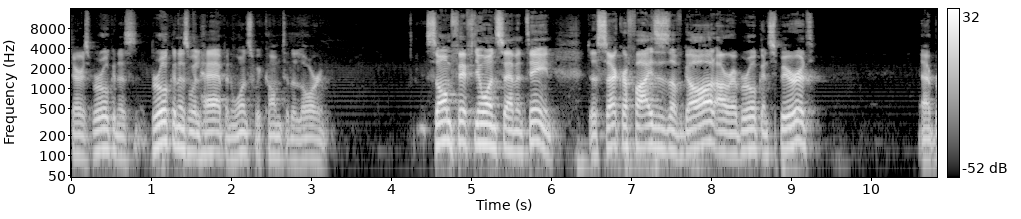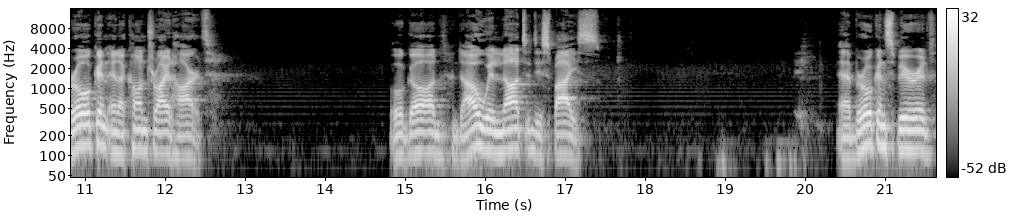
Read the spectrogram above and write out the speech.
there's brokenness. Brokenness will happen once we come to the Lord. Psalm 51 17. The sacrifices of God are a broken spirit, a broken and a contrite heart. O God, thou wilt not despise. A broken spirit,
